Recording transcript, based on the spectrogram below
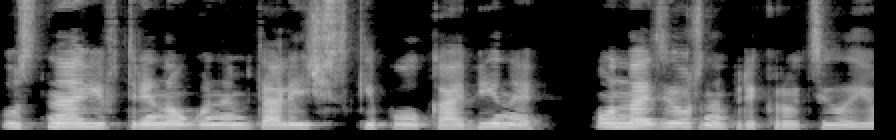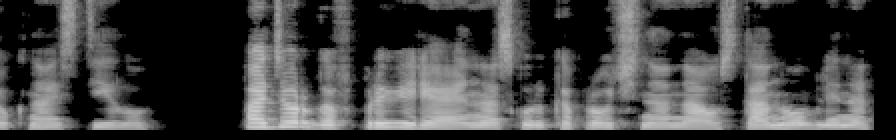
Установив треногу на металлический пол кабины, он надежно прикрутил ее к настилу. Подергав, проверяя, насколько прочно она установлена,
